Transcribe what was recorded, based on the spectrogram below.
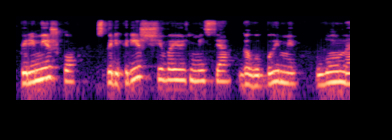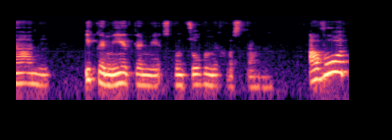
вперемешку с перекрещивающимися голубыми лунами и кометами с пунцовыми хвостами. «А вот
